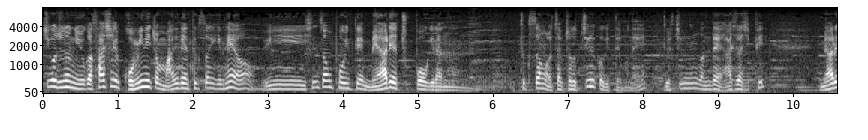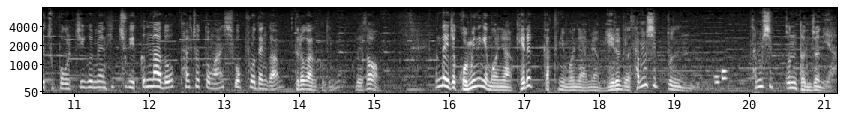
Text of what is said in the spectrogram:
찍어주는 이유가 사실 고민이 좀 많이 된 특성이긴 해요. 이 신성 포인트의 메아리의 축복이라는 특성을 어차피 저도 찍을 거기 때문에 이걸 찍는 건데 아시다시피 메아리 축복을 찍으면 희축이 끝나도 8초 동안 15% 뎀감 들어가거든요. 그래서 근데 이제 고민인 게 뭐냐 계륵 같은 게 뭐냐면 예를 들어 30분 30분 던전이야.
